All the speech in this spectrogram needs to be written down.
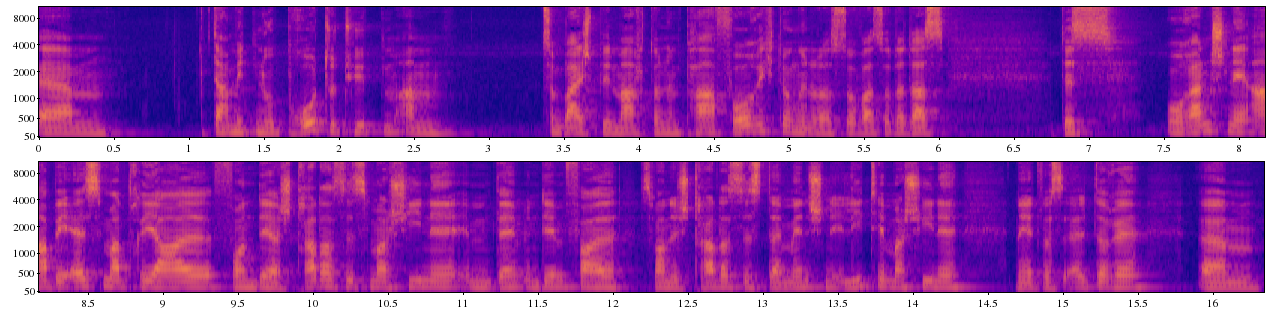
ähm, damit nur Prototypen am zum Beispiel macht und ein paar Vorrichtungen oder sowas oder dass das orangene ABS-Material von der Stratasys-Maschine, in dem, in dem Fall, es war eine Stratasys Dimension Elite-Maschine, eine etwas ältere, ähm,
